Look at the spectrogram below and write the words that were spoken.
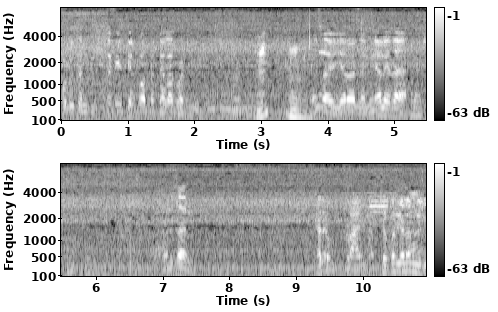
పొల్యూషన్ తీసుకుని తీసుకెళ్ళిపోతున్నా తెల్లారిపాటికి ఏ రోజు జరిగినా లేదా రెండు సార్లు చెప్పారు కదా మీరు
